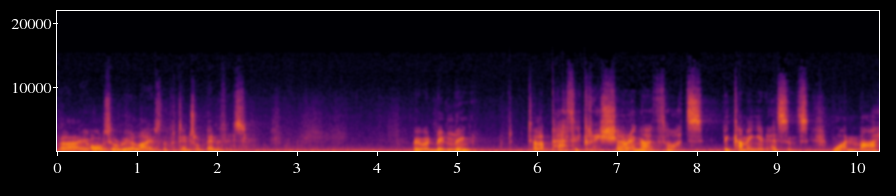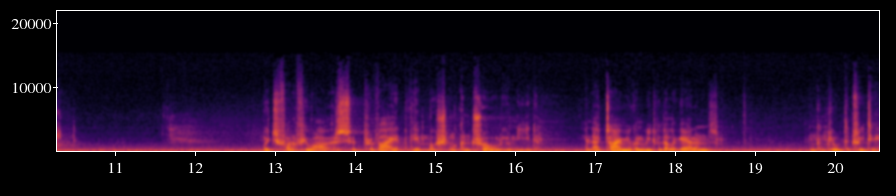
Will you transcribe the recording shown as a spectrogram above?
But I also realize the potential benefits. We would be linked telepathically, sharing our thoughts, becoming, in essence, one mind. Which, for a few hours, should provide the emotional control you need. In that time, you can meet with the Legarans and conclude the treaty.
